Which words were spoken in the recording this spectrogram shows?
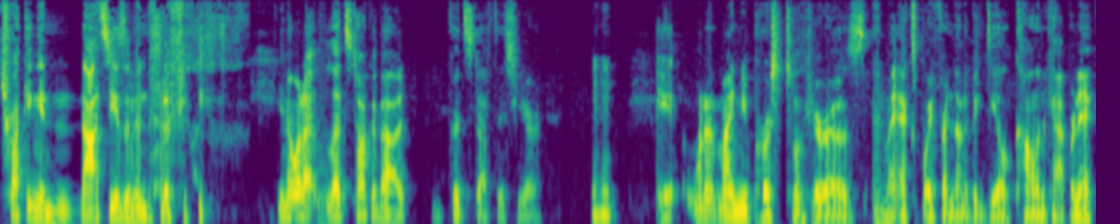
trucking in Nazism and pedophilia. You know what? I, let's talk about good stuff this year. Mhm. A- One of my new personal heroes and my ex boyfriend, not a big deal, Colin Kaepernick.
